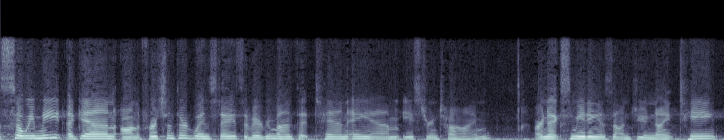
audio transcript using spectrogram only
so we meet again on the first and third Wednesdays of every month at 10 a.m. Eastern Time. Our next meeting is on June 19th.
